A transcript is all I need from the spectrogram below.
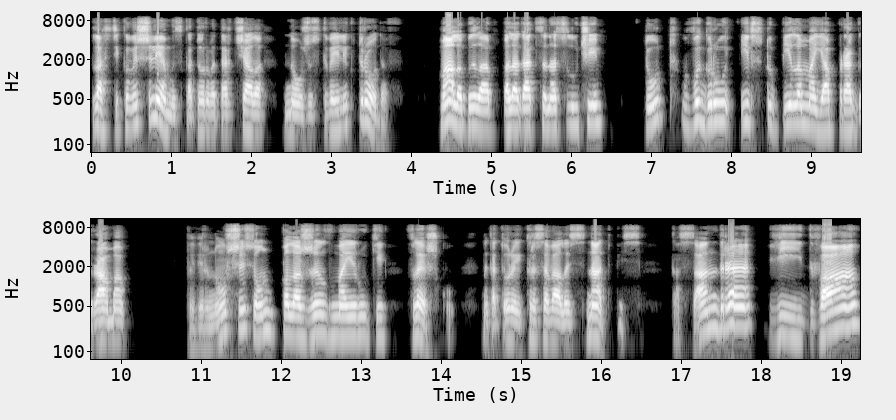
пластиковый шлем, из которого торчало множество электродов. Мало было полагаться на случай. Тут в игру и вступила моя программа. Повернувшись, он положил в мои руки флешку, на которой красовалась надпись «Кассандра V2.5».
